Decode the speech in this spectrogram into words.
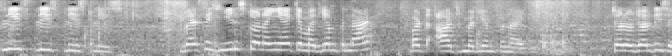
प्लीज़ प्लीज़ प्लीज़ प्लीज़ वैसे हील्स तो नहीं है कि मरियम पहनाए बट आज मरियम पहनाएगी। चलो जल्दी से।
